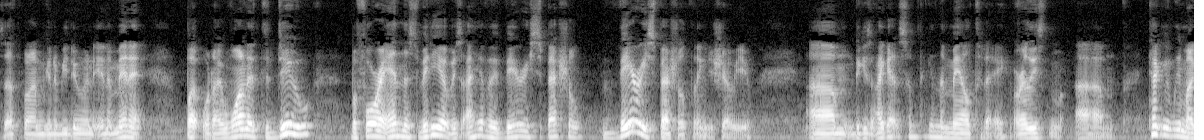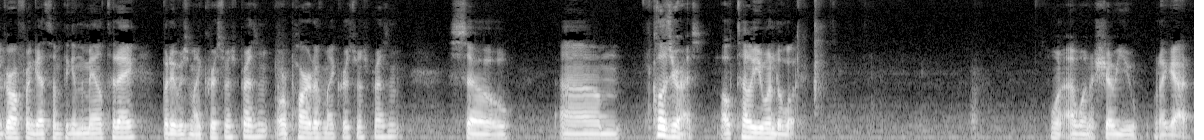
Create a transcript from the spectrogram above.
So that's what I'm going to be doing in a minute. But what I wanted to do before I end this video is I have a very special, very special thing to show you. Um, because I got something in the mail today, or at least um, technically my girlfriend got something in the mail today, but it was my Christmas present, or part of my Christmas present. So, um, close your eyes. I'll tell you when to look. I want to show you what I got.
